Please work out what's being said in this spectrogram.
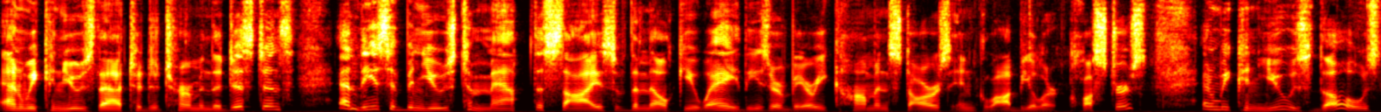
and we can use that to determine the distance. And these have been used to map the size of the Milky Way. These are very common stars in globular clusters. And we can use those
